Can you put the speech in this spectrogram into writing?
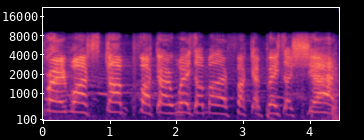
brainwashed scum fucker! He's a motherfucking piece of shit!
